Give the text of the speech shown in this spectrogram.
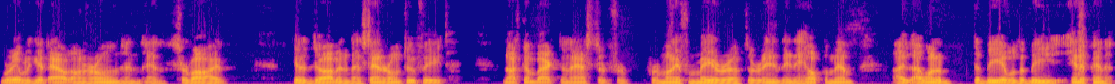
were able to get out on their own and, and survive, get a job and, and stand on their own two feet, not come back and ask for for money from me or if there any, any help from them. I, I wanted to be able to be independent,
